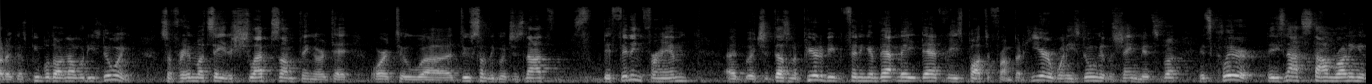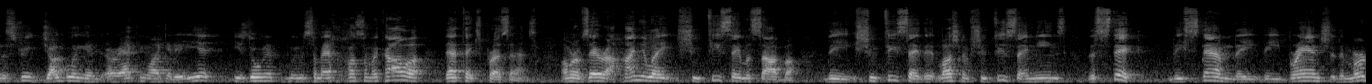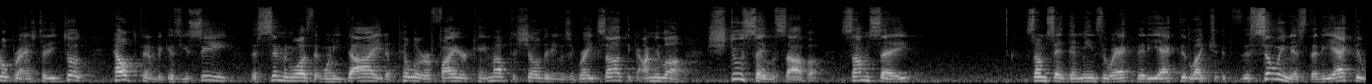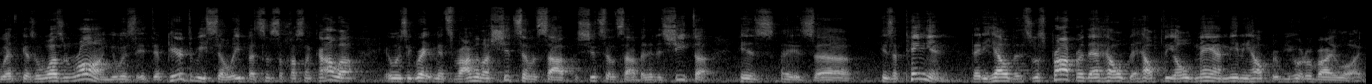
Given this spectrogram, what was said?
because people don't know what he's doing. So for him, let's say to schlep something or to or to uh, do something which is not befitting for him, uh, which doesn't appear to be befitting him, that may that he's parted from. But here, when he's doing it l'shem mitzvah, it's clear that he's not stam running in the street, juggling or acting like an idiot. He's doing it chasam That takes precedence. Amar of Zera Hanule Shutise Lasaba. The Shutise, the lashon of Shutise means the stick, the stem, the, the branch, the myrtle branch that he took helped him because you see the simon was that when he died, a pillar of fire came up to show that he was a great tzaddik. Amila Shtuse Lasaba. Some say some say that means that he acted like the silliness that he acted with because it wasn't wrong. It was it appeared to be silly, but since the chasna kala, it was a great mitzvah. Amila shitzel that his shita, his his uh, his opinion that he held this was proper. That helped helped the old man, meaning helped Rabbi Yehuda Bar Eloi.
